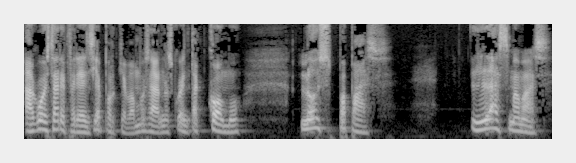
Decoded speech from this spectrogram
hago esta referencia porque vamos a darnos cuenta cómo los papás, las mamás,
